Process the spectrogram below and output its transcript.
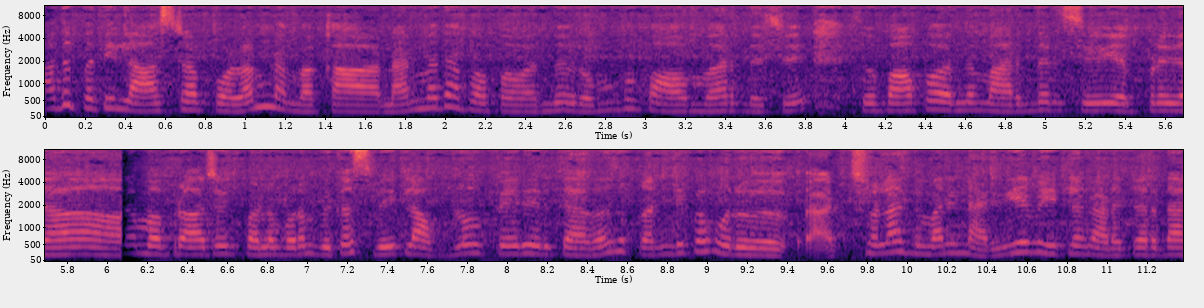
அதை பத்தி லாஸ்டா போலாம். நம்ம கா நர்மதா பாப்பா வந்து ரொம்ப பாவமா இருந்துச்சு. ஸோ பாப்பா வந்து மறந்துருச்சு. எப்படிதான் நம்ம ப்ராஜெக்ட் பண்ண போறோம்? பிகாஸ் வீட்டில் அவ்வளோ பேர் இருக்காங்க. ஸோ கண்டிப்பா ஒரு ஆக்சுவலா இந்த மாதிரி நிறைய வீட்டில் நடக்கிறதா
